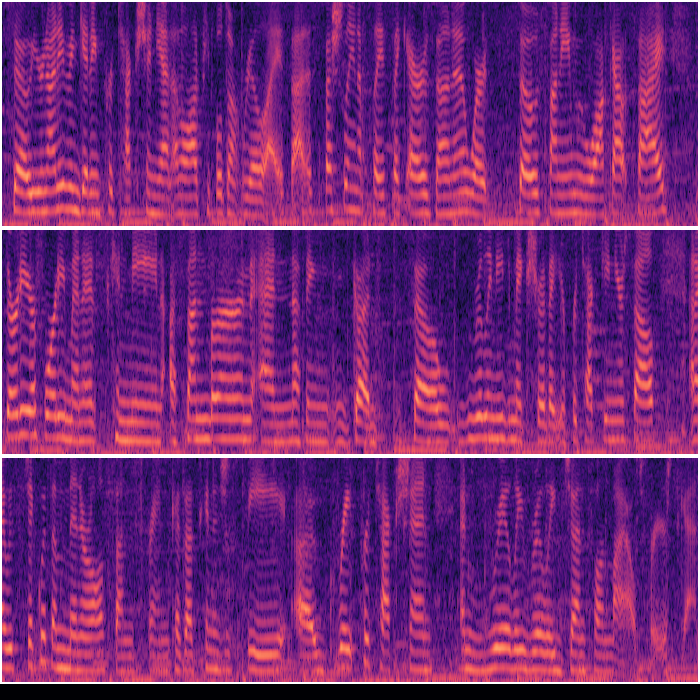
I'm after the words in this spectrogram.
So you're not even getting protection yet, and a lot of people don't realize that, especially in a place like Arizona where it's so sunny and we walk outside. 30 or 40 minutes can mean a sunburn and nothing good. So you really need to make sure that you're protecting yourself. And I would stick with a mineral sunscreen because that's gonna just be a great protection and really, really gentle and mild for your skin.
